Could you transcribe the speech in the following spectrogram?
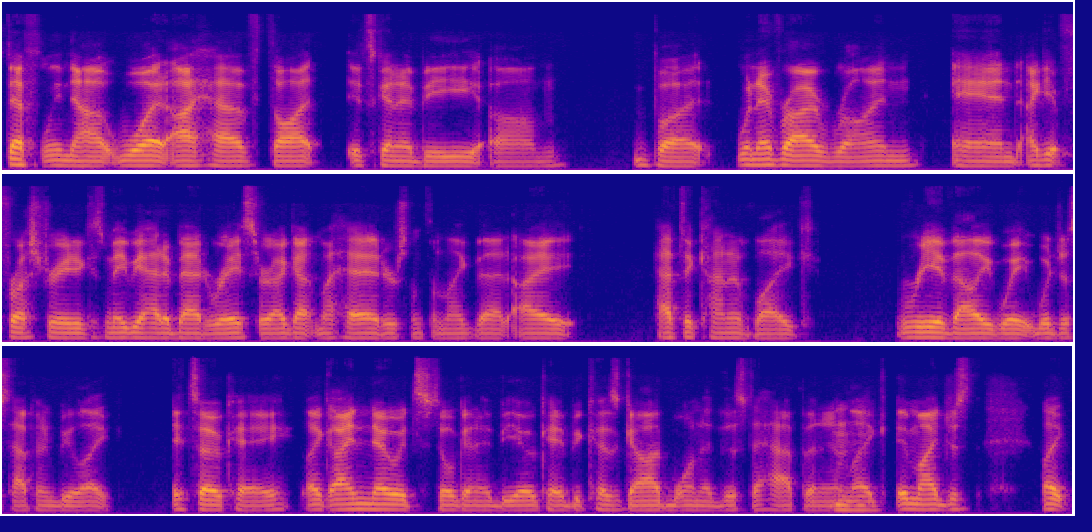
definitely not what I have thought it's gonna be. Um, but whenever I run and I get frustrated because maybe I had a bad race or I got in my head or something like that, I have to kind of like reevaluate what just happened and be like, it's okay. Like I know it's still gonna be okay because God wanted this to happen, and mm-hmm. like it might just like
